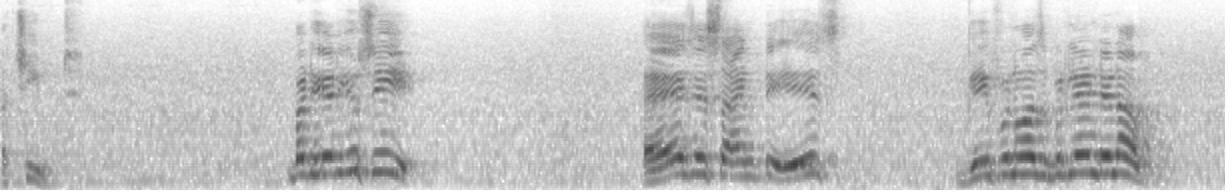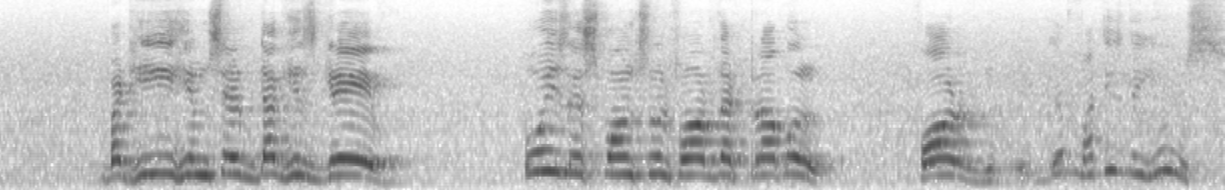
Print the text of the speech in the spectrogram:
achieved. But here you see, as a scientist, Griffin was brilliant enough, but he himself dug his grave. Who is responsible for the trouble? For what is the use?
